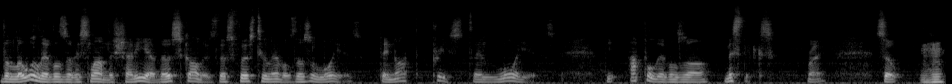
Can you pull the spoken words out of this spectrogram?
the lower levels of Islam, the Sharia, those scholars, those first two levels, those are lawyers. They're not priests. They're lawyers. The upper levels are mystics, right? So Mhm.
